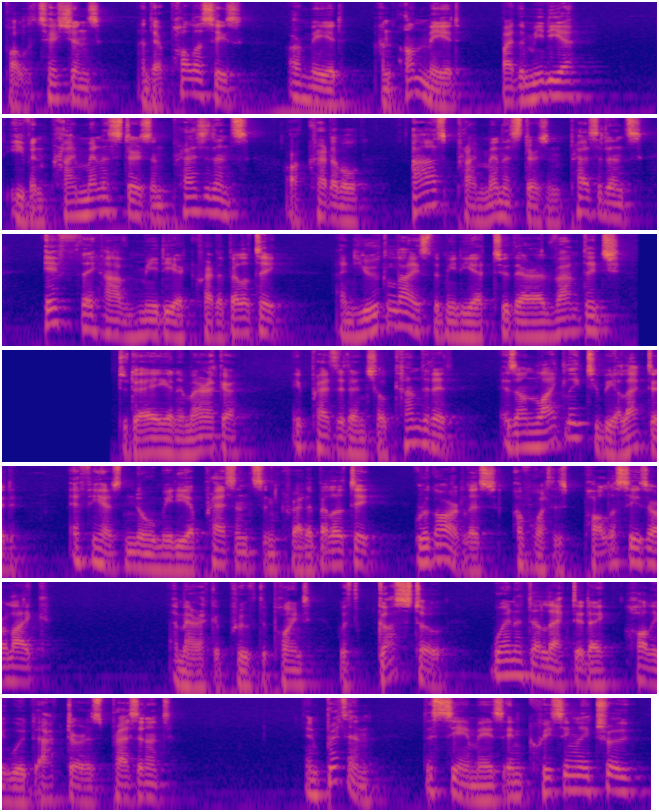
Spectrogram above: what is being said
Politicians and their policies are made and unmade by the media. Even prime ministers and presidents are credible as prime ministers and presidents if they have media credibility and utilize the media to their advantage. Today in America, a presidential candidate is unlikely to be elected if he has no media presence and credibility, regardless of what his policies are like. America proved the point with gusto when it elected a Hollywood actor as president. In Britain, the same is increasingly true.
